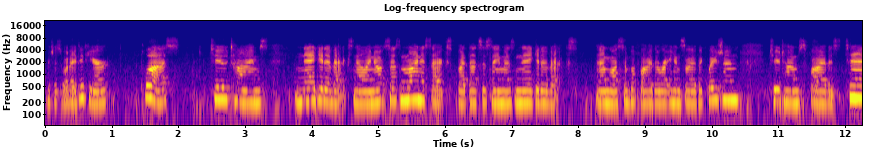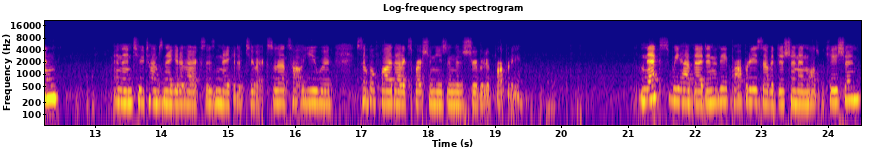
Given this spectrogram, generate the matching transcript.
which is what I did here, plus 2 times negative x. Now I know it says minus x, but that's the same as negative x. Now I'm going to simplify the right-hand side of the equation. 2 times 5 is 10, and then 2 times negative x is negative 2x. So that's how you would simplify that expression using the distributive property. Next, we have the identity properties of addition and multiplication.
